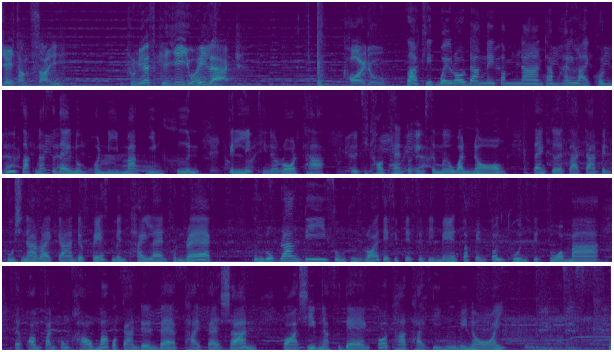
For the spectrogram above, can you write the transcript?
เย่ทันใสพรุ่งนี้สกียี่อยู่ให้แหลก คอยดู จากคลิปไวรัลดังในตำนานทำให้หลายคนรู้จักนักแสดงหนุ่มคนนี้มากยิ่งขึ้น ฟิลิปทินโรธค่ะ หรือที่เขาแทนตัวเองเสมอว่าน้อง แจ้งเกิดจากการเป็นผู้ชนะรายการ The Face Man Thailand คนแรก ถึงรูปร่างดีสูงถึง 177เซนติเมตรจะเป็นต้นทุนติดตัวมา แต่ความฝันของเขามากกว่าการเดินแบบถ่ายแฟชั่นพออาชีพนักแสดงก็ท้าถ่ายฝีมือไม่น้อย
